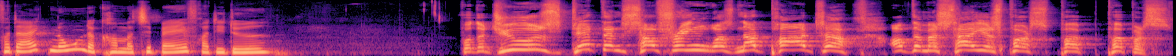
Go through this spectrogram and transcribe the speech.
for der er ikke nogen, der kommer tilbage fra de døde. For the Jews, death and suffering was not part uh, of the Messiah's purpose.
